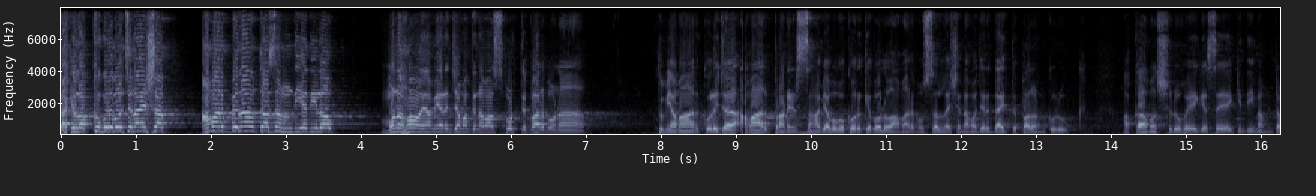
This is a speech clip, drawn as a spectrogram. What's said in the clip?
তাকে লক্ষ্য করে বলছেন, আয়েশা, আমার বেলাল তাজান দিয়ে দিল। মনে হয় আমি আর জামাতে নামাজ পড়তে পারব না। তুমি আমার করে যা আমার প্রাণের সাহাবি আবু বলো, আমার মুসল্লা সে নামাজের দায়িত্ব পালন করুক। আকামত শুরু হয়ে গেছে, কিন্তু ইমামটা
